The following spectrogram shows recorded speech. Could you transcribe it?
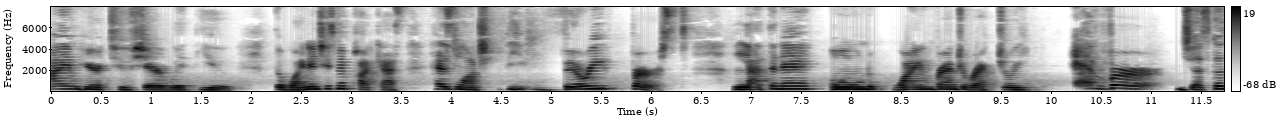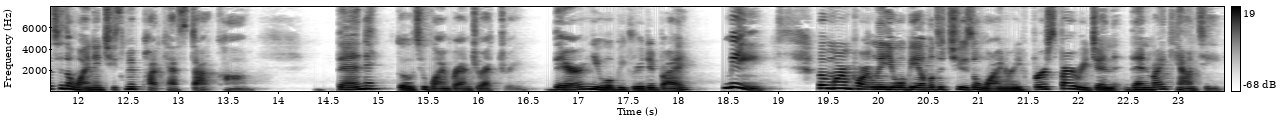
I am here to share with you. The Wine and Chisme podcast has launched the very first Latine owned wine brand directory ever. Just go to the wineandchismepodcast.com. Then go to wine brand directory. There you will be greeted by me. But more importantly, you will be able to choose a winery first by region, then by county,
